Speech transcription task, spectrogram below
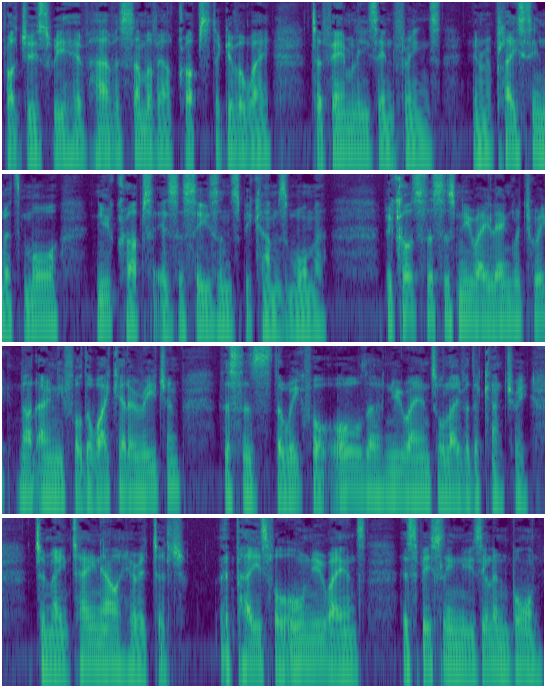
produce, we have harvested some of our crops to give away to families and friends and replacing with more new crops as the seasons becomes warmer. Because this is New Way Language Week, not only for the Waikato region, this is the week for all the New Wayans all over the country to maintain our heritage. It pays for all New Wayans, especially New Zealand born,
